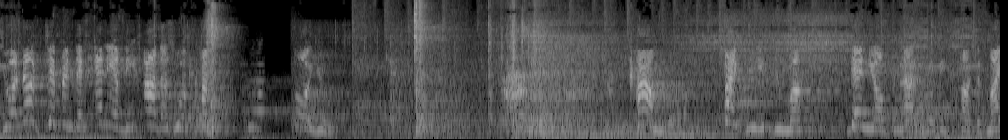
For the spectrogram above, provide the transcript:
You are no different than any of the others who have come for you. Come, fight me if you must. Then your blood will be part of my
